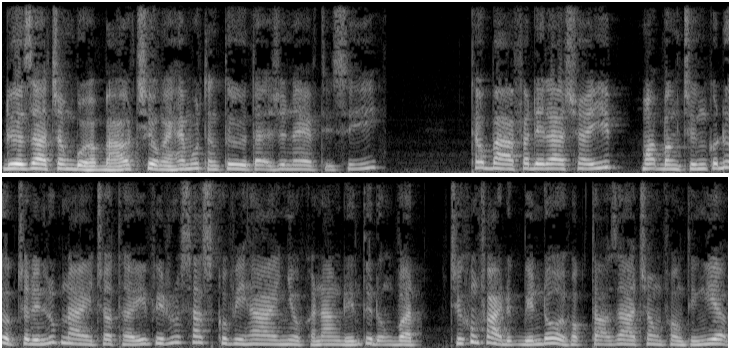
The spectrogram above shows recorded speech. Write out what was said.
đưa ra trong buổi họp báo chiều ngày 21 tháng 4 tại Geneva, Thụy Sĩ. Theo bà Fadela Shaib, mọi bằng chứng có được cho đến lúc này cho thấy virus SARS-CoV-2 nhiều khả năng đến từ động vật, chứ không phải được biến đổi hoặc tạo ra trong phòng thí nghiệm.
